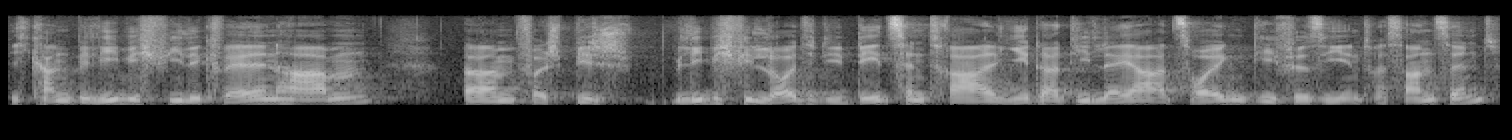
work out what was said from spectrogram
ich kann beliebig viele Quellen haben, ähm, beliebig viele Leute, die dezentral jeder die Layer erzeugen, die für sie interessant sind.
